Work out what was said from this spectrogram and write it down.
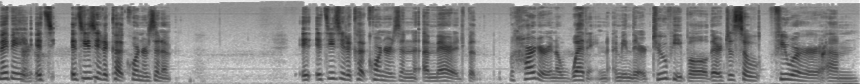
Maybe Sorry, it's it's easy to cut corners in a. It, it's easy to cut corners in a marriage, but harder in a wedding. I mean, there are two people. There are just so fewer um,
